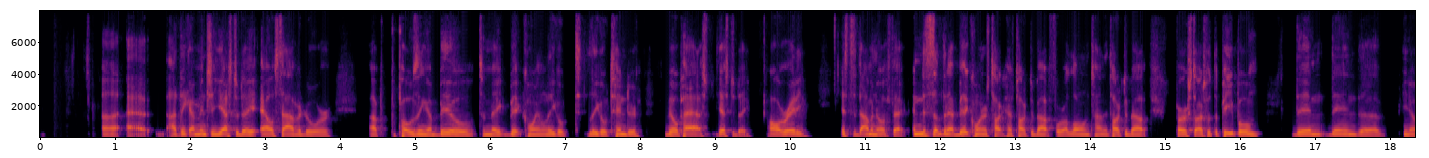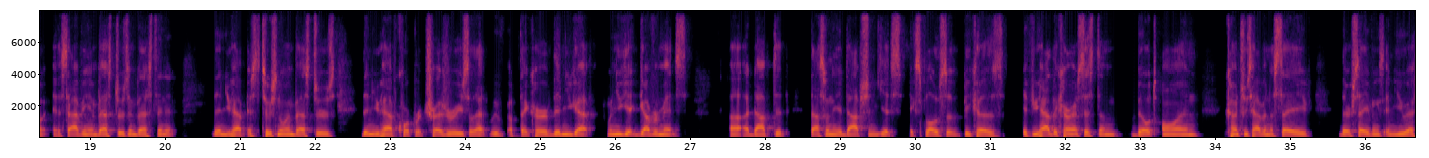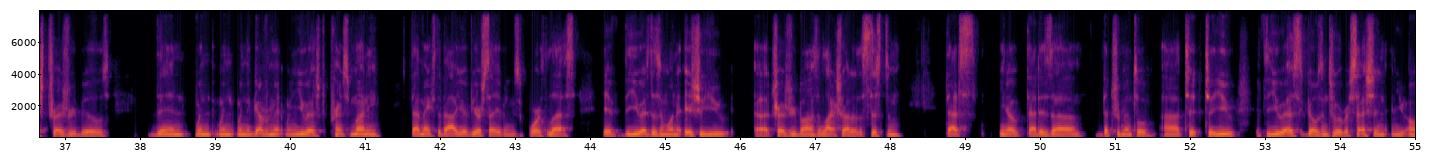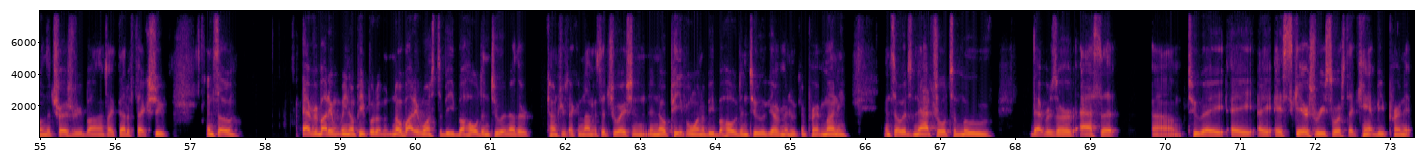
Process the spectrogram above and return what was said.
uh, I think I mentioned yesterday El Salvador uh, proposing a bill to make Bitcoin legal legal tender. Bill passed yesterday already. It's the domino effect, and this is something that Bitcoiners talk, have talked about for a long time. They talked about first starts with the people, then then the you know savvy investors invest in it, then you have institutional investors, then you have corporate treasuries, so that we've up that curve. Then you got when you get governments uh, adopted, that's when the adoption gets explosive because if you have the current system built on countries having to save their savings in U.S. Treasury bills, then when when when the government when U.S. prints money, that makes the value of your savings worth less. If the U.S. doesn't want to issue you uh, Treasury bonds and locks you out of the system, that's you know that is uh, detrimental uh, to to you. If the U.S. goes into a recession and you own the Treasury bonds, like that affects you. And so everybody, you know, people, nobody wants to be beholden to another country's economic situation, and no people want to be beholden to a government who can print money. And so it's natural to move that reserve asset um, to a, a, a, a, scarce resource that can't be printed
